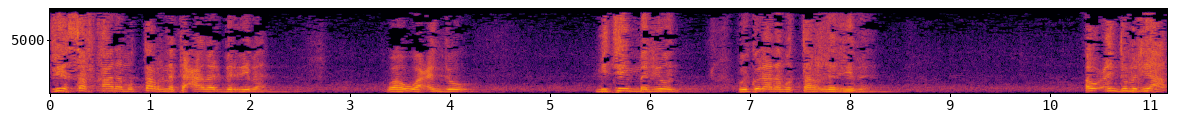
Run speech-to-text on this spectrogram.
في صفقة أنا مضطر نتعامل بالربا. وهو عنده 200 مليون. ويقول أنا مضطر للربا. أو عنده مليار.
